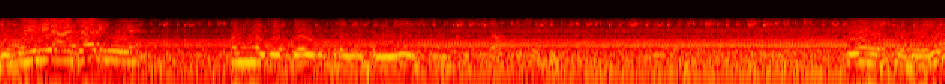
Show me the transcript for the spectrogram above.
जितने भी आचार्य हुए हैं, उनमें से कोई भी प्रवृत्त नहीं है, इसमें प्राप्ति से क्यों रास्ता देगा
